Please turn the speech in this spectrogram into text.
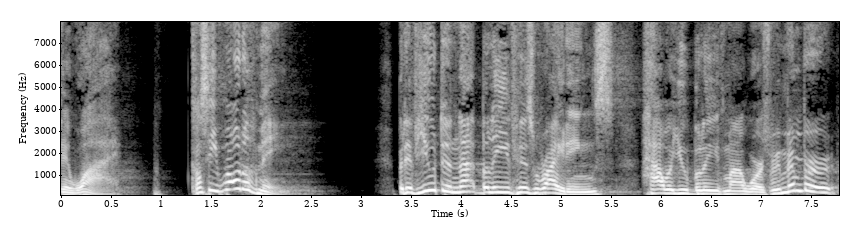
Okay, why? Because he wrote of me. But if you do not believe his writings, how will you believe my words? Remember,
